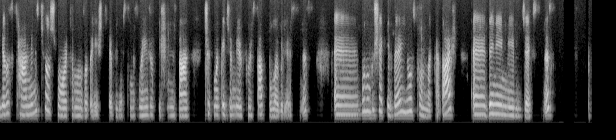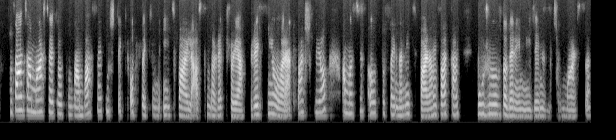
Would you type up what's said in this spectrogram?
ya da kendiniz çalışma ortamınızı değiştirebilirsiniz. Mevcut işinizden çıkmak için bir fırsat bulabilirsiniz. E, bunu bu şekilde yıl sonuna kadar e, deneyimleyebileceksiniz. Zaten Mars Retrosu'ndan bahsetmiştik. 30 Ekim itibariyle aslında retroya resmi olarak başlıyor. Ama siz Ağustos ayından itibaren zaten burcunuzda deneyimleyeceğiniz için Mars'ı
